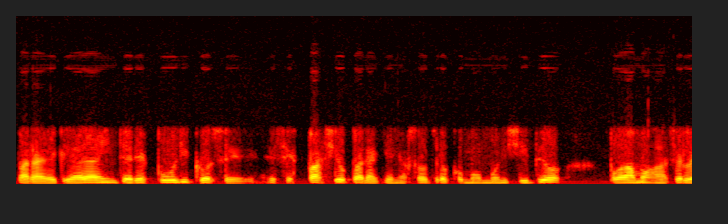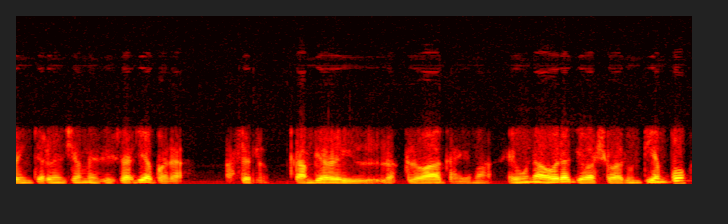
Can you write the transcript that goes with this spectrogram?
para declarar interés público ese, ese espacio para que nosotros como municipio podamos hacer la intervención necesaria para hacer cambiar las cloacas y demás. Es una obra que va a llevar un tiempo,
